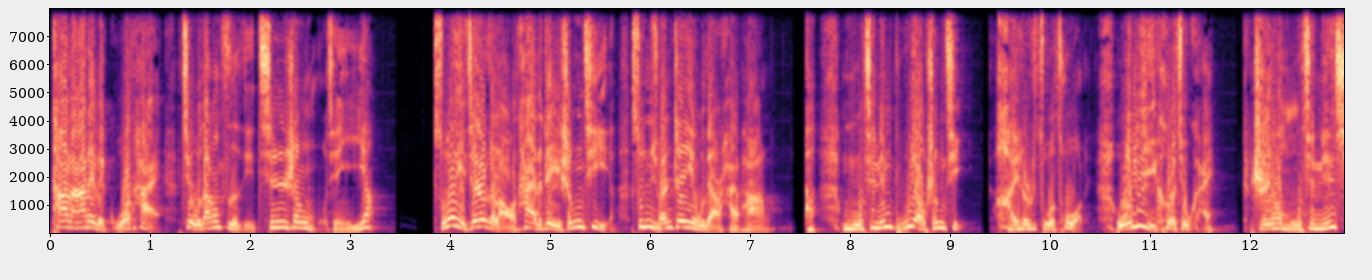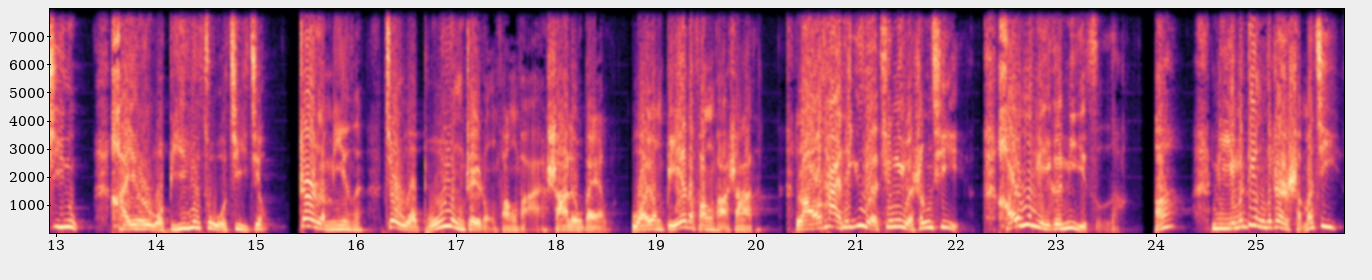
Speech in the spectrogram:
他拿这位国泰就当自己亲生母亲一样。所以今儿个老太太这一生气呀，孙权真有点害怕了啊！母亲您不要生气，孩儿做错了，我立刻就改。只要母亲您息怒，孩儿我别做计较。这是什么意思？就是我不用这种方法呀杀刘备了，我用别的方法杀他。老太太越听越生气，好你个逆子啊！啊，你们定的这是什么计？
